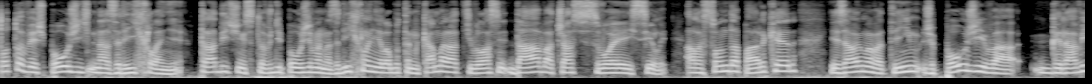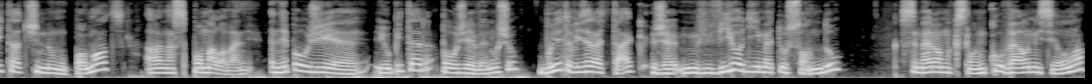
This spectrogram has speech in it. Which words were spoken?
toto vieš použiť na zrýchlenie. Tradične sa to vždy používa na zrýchlenie, lebo ten kamarát ti vlastne dáva časť svojej sily. Ale sonda Parker je zaujímavá tým, že používa gravitačnú pomoc, ale na spomalovanie. Nepoužije Jupiter, použije Venušu. Bude to vyzerať tak, že vyhodíme tú sondu smerom k Slnku veľmi silno,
